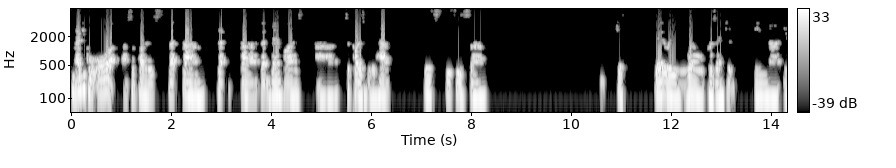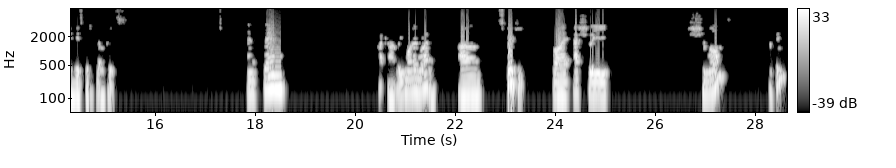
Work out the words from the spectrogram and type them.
magical aura, I suppose, that um, that uh, that vampires uh, supposedly have. This this is uh, just very well presented in uh, in this particular piece. And then I can't read my own writing. Um, Spooky by Ashley Schmott, I think.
